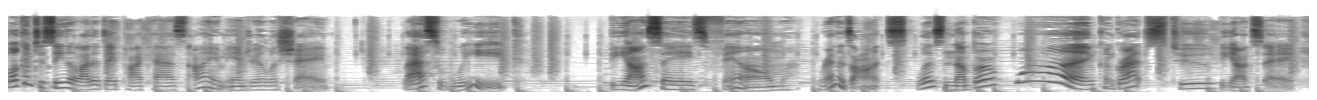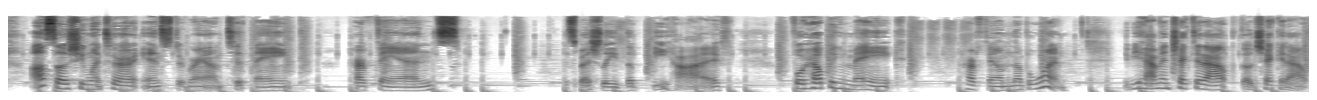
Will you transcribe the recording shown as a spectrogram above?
Welcome to See the Light of Day podcast. I am Andrea Lashea. Last week, Beyonce's film Renaissance was number one. Congrats to Beyonce. Also, she went to her Instagram to thank her fans, especially the BeyHive, for helping make her film number one. If you haven't checked it out, go check it out.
